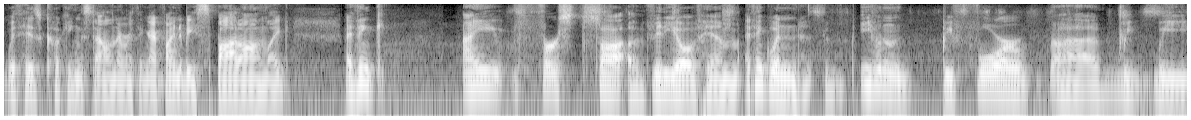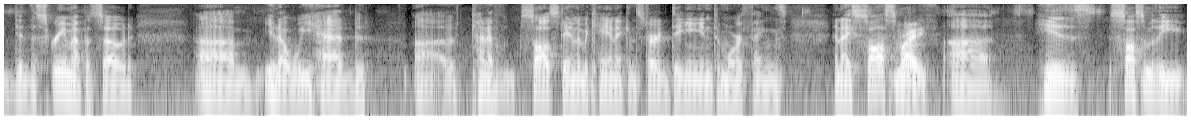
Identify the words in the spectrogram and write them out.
with his cooking style and everything, I find to be spot on. Like, I think I first saw a video of him. I think when even before uh, we we did the Scream episode, um, you know, we had uh, kind of saw Stan the Mechanic and started digging into more things, and I saw some Right. of uh, his saw some of the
